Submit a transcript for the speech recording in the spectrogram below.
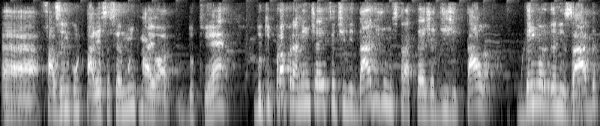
é, fazendo com que pareça ser muito maior do que é, do que propriamente a efetividade de uma estratégia digital bem organizada,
